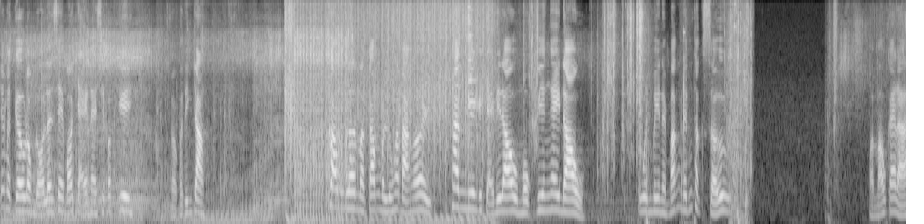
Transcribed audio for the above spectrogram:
Chắc là kêu đồng đội lên xe bỏ chạy này xe bắp ghi rồi có tiếng chân công lên mà công mình luôn hả bạn ơi? Thanh niên kia chạy đi đâu? Một viên ngay đầu. UMP này bắn đỉnh thật sự. Hồi máu cái đã.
